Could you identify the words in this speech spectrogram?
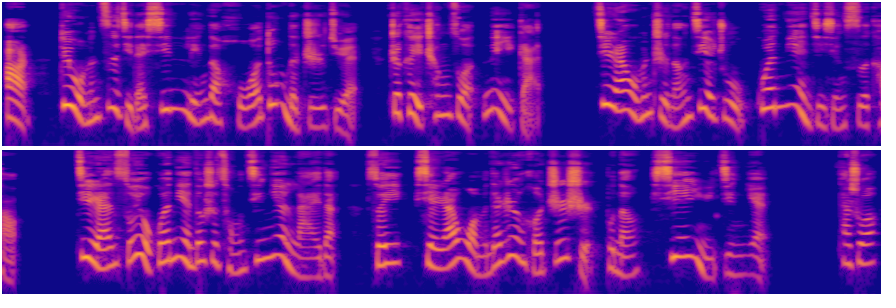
二、对我们自己的心灵的活动的知觉，这可以称作内感。既然我们只能借助观念进行思考，既然所有观念都是从经验来的，所以显然我们的任何知识不能先于经验。他说，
